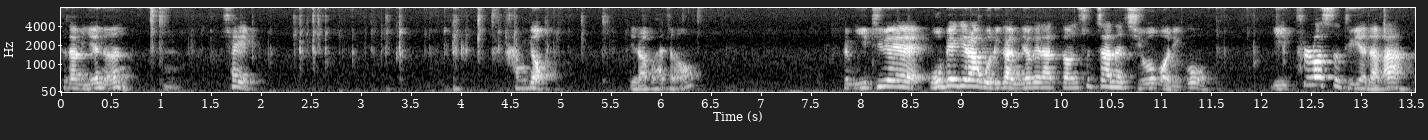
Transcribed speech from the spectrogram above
그 다음에 얘는 음, shape 간격이라고 하죠. 그럼 이 뒤에 500이라고 우리가 입력해놨던 숫자는 지워버리고 이 플러스 뒤에다가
